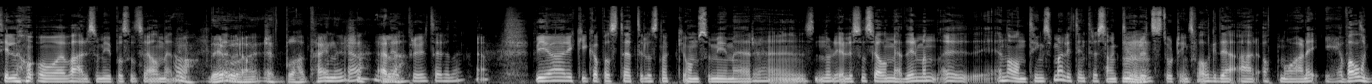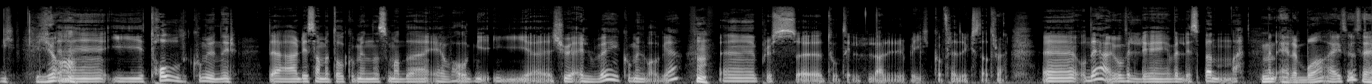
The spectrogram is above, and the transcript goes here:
til å være så mye på sosiale medier. Ja, det er jo rart. et bra tegn, Ja, ikke Eller? nedprioritere det. Ja. Vi har ikke kapasitet til å snakke om så mye mer når det gjelder sosiale medier, men en annen ting som er litt interessant i Mhm. årets stortingsvalg, det er at nå er det e-valg Ja. eh, i tolv kommuner. Det er de samme tolv kommunene som hadde e-valg i eh, 2011 i kommunevalget, eh, pluss eh, to til, Larvik og Fredrikstad, tror jeg. Eh, og det er jo veldig, veldig spennende. Men er det bra? Jeg syns det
